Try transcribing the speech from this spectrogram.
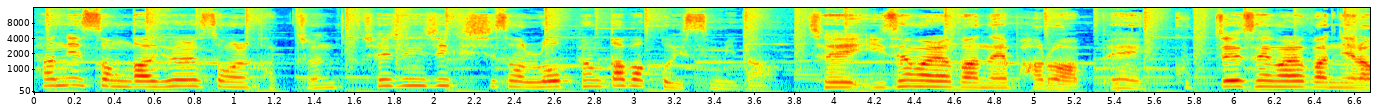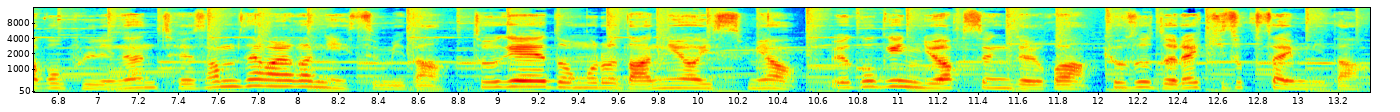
편의성과 효율성을 갖춘 최신식 시설로 평가받고 있습니다. 제2생활관의 바로 앞에 국제생활관이라고 불리는 제3생활관이 있습니다. 두 개의 동으로 나뉘어 있으며 외국인 유학생들과 교수들의 기숙사입니다.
